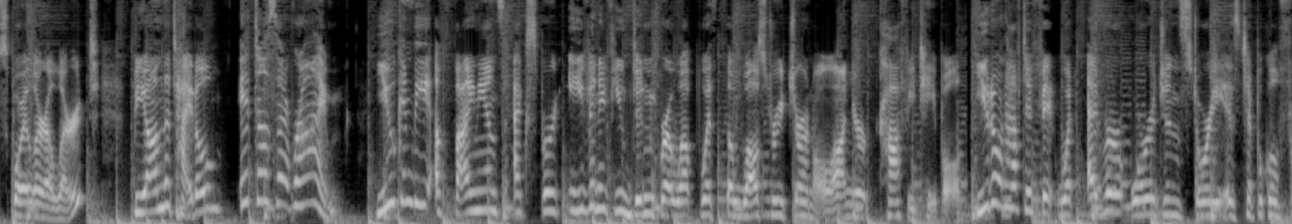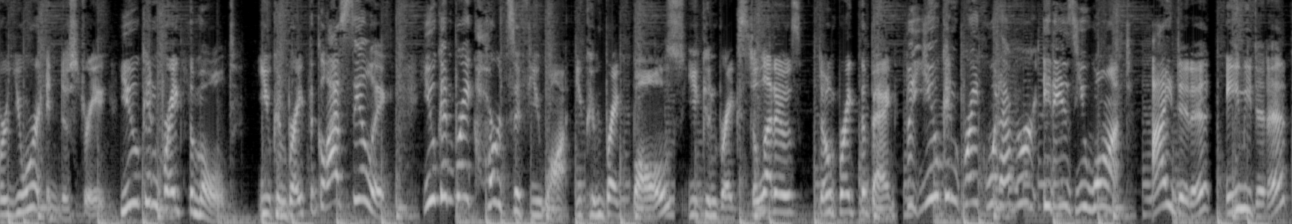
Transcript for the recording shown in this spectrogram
spoiler alert beyond the title it doesn't rhyme you can be a finance expert even if you didn't grow up with the Wall Street Journal on your coffee table. You don't have to fit whatever origin story is typical for your industry. You can break the mold. You can break the glass ceiling. You can break hearts if you want. You can break balls. You can break stilettos. Don't break the bank. But you can break whatever it is you want. I did it. Amy did it.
